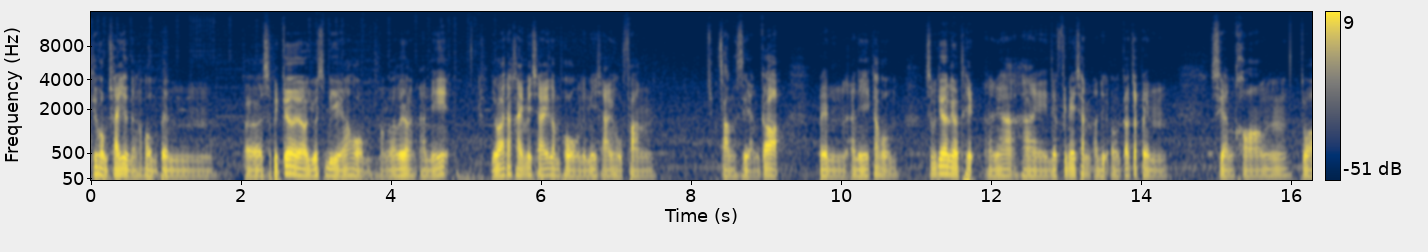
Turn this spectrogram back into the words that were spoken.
ที่ผมใช้อยู่นะครับผมเป็นเอ่อสปีกเกอร์ USB นะครับผมผมก็เลือกอันนี้ หรือว่าถ้าใครไม่ใช้ลำโพงหรือไม่ใช้หูฟังฟังเสียงก็เป็นอันนี้ครับผม Speaker Realtek อันนี้ High Definition Audio ก็จะเป็นเสียงของตัว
